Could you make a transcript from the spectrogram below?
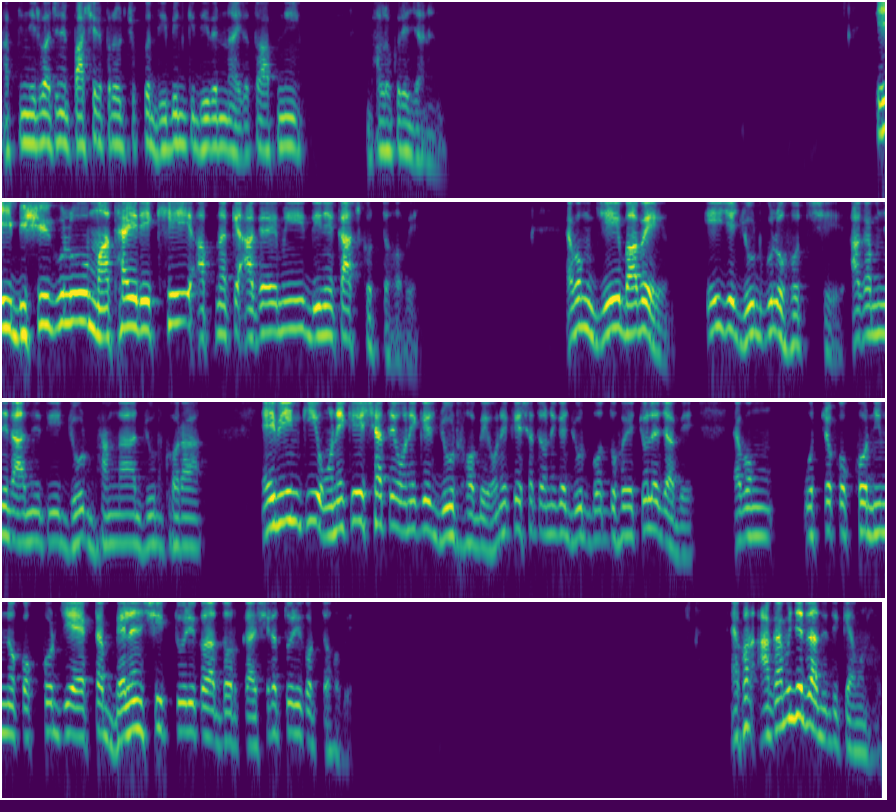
আপনি নির্বাচনে পাশের পরে উচ্চ কক্ষ দিবেন কি দিবেন না এটা তো আপনি ভালো করে জানেন। এই বিষয়গুলো মাথায় রেখেই আপনাকে আগামী দিনে কাজ করতে হবে। এবং যেভাবে এই যে জোটগুলো হচ্ছে, আগামী দিনে রাজনীতি, জোট ভাঙা, জোট গড়া, কি অনেকের সাথে অনেকের জোট হবে, অনেকের সাথে অনেকে জোটবদ্ধ হয়ে চলে যাবে এবং উচ্চকক্ষ, নিম্নকক্ষর যে একটা ব্যালেন্স শিট তৈরি করা দরকার, সেটা তৈরি করতে হবে। এখন আগামী দিনের রাজনীতি কেমন হবে?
